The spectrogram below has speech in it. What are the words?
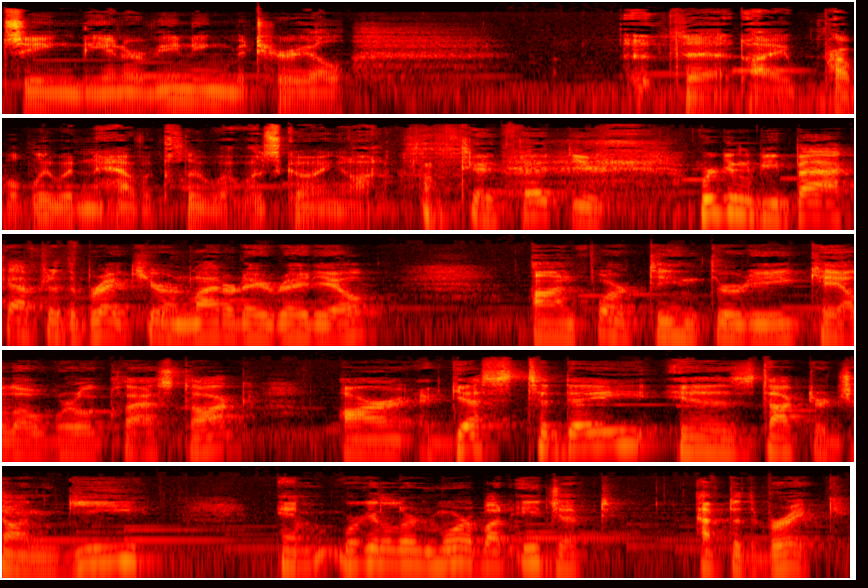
seeing the intervening material, that I probably wouldn't have a clue what was going on. Okay, thank you. We're going to be back after the break here on Latter day Radio on 1430 KLO World Class Talk. Our guest today is Dr. John Gee, and we're going to learn more about Egypt after the break.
